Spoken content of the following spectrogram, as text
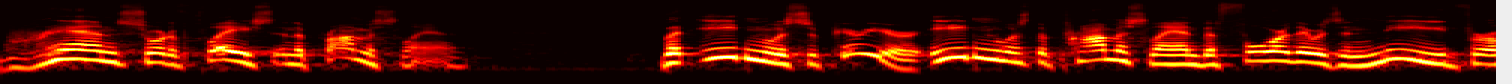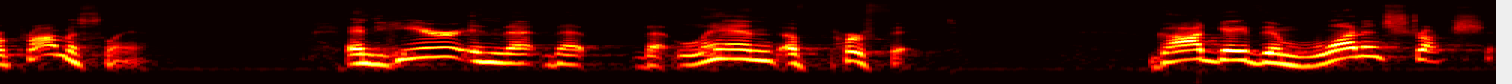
grand sort of place in the promised land. But Eden was superior. Eden was the promised land before there was a need for a promised land. And here in that, that, that land of perfect, God gave them one instruction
